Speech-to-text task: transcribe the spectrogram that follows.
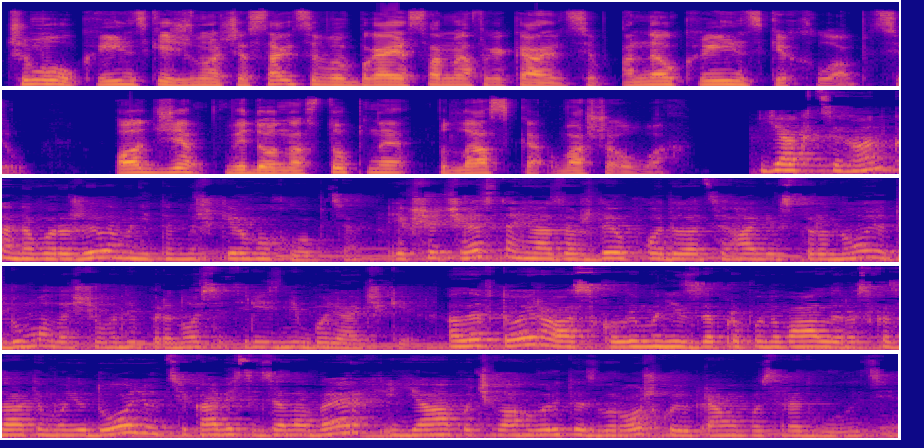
Чому українське жіноче серце вибирає саме африканців, а не українських хлопців? Отже, відео наступне, будь ласка, ваша увага. Як циганка наворожила мені темношкірого хлопця. Якщо чесно, я завжди обходила циганів стороною, думала, що вони приносять різні болячки. Але в той раз, коли мені запропонували розказати мою долю, цікавість взяла верх, і я почала говорити з ворожкою прямо посеред вулиці.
